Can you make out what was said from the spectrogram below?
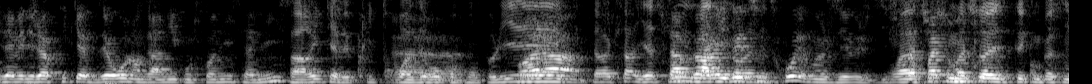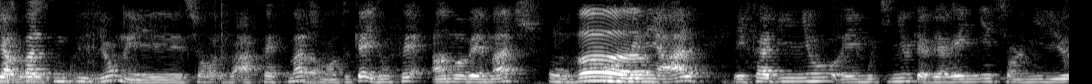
Ils avaient déjà pris 4-0 l'an dernier contre Nice à Nice. Paris qui avait pris 3-0 Euh, contre Montpellier, voilà. etc., etc. Il y a Ça peut arriver de se trouver. Moi, je, dis- je, je Ouais, tire sur pas ce de match-là, ils étaient conclu- je complètement. tire à pas de conclusion, mais sur, après ce match, Alors. mais en tout cas, ils ont fait un mauvais match On en va. euh, général. Et Fabinho et Moutinho, qui avaient régné sur le milieu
